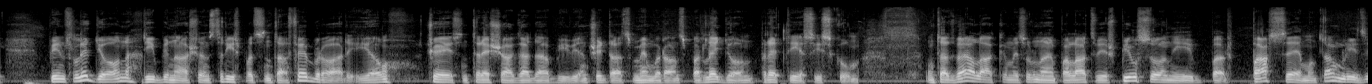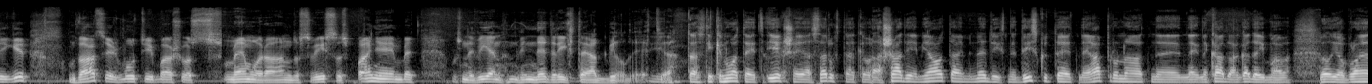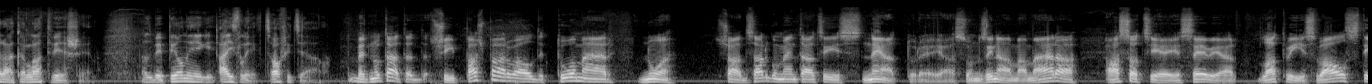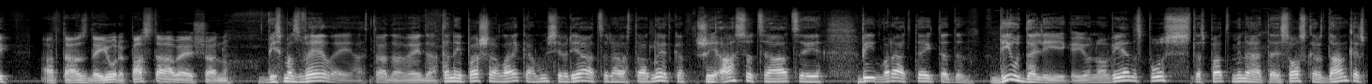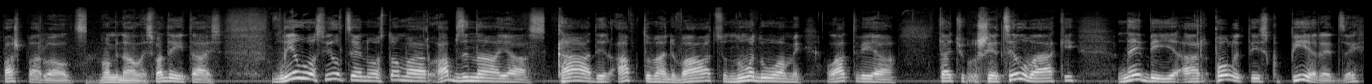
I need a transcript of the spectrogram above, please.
pirms leģiona dibināšanas 13. februārī jau 43. gadā bija viens šāds memorāns par leģionu pretiesiskumu. Un tad vēlāk, kad mēs runājam par latviešu pilsonību, par pasēm un tam līdzīgi, ir vācieši būtībā šos memorandus visus paņēma, bet uz nevienu viņi nedrīkstēja atbildēt. Ja. Tas tika noteikts iekšējā sarakstā, ka šādiem jautājumiem nedrīkst ne diskutēt, ne aprunāt, ne, ne nekādā gadījumā vēl jau vairāk ar latviešiem. Tas bija pilnīgi aizliegts oficiāli. Bet nu, tā tad šī pašpārvalde tomēr no šādas argumentācijas neatturējās un zināmā mērā asociēja sevi ar Latvijas valsti, ar tās de jure pastāvēšanu. Vismaz vēlējās tādā veidā. Tādā pašā laikā mums jau ir jāatcerās tāda lieta, ka šī asociācija bija, varētu teikt, divdaļīga. Jo no vienas puses tas pats minētais Oskars Dankers, pašpārvaldes nominālais vadītājs, lielos vilcienos tomēr apzinājās, kādi ir aptuveni vācu nodomi Latvijā. Taču šie cilvēki nebija ar politisku pieredzi.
